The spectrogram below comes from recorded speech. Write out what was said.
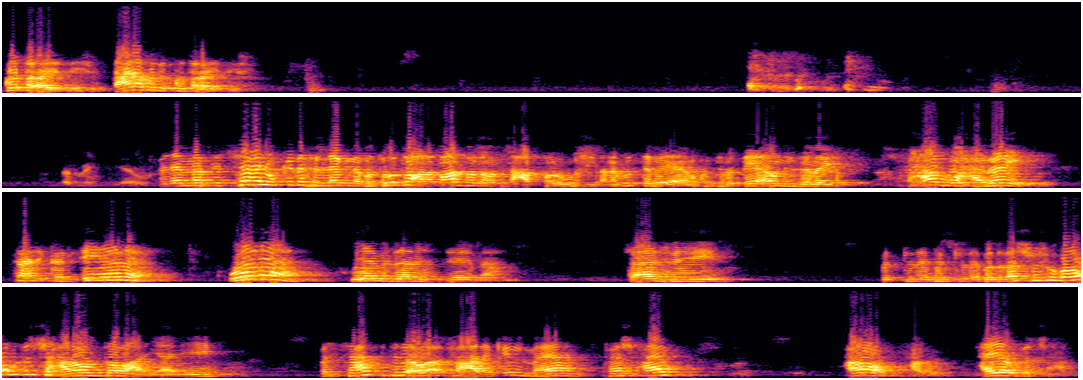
cauterization تعال ناخد ال cauterization لما بتتسالوا كده في اللجنه بتردوا على بعض ولا ما بتعبروش أنا كنت بقى كنت بتضايق قوي من زمايلي اصحاب وحبايب كانت إيه يالا ولا ويعمل ده مستمع مش عارف إيه بتغششوا بقى مش حرام طبعا يعني إيه بس ساعات بتبقى واقفه على كلمه يعني ما فيهاش حاجة حرام حرام. ما حرام.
